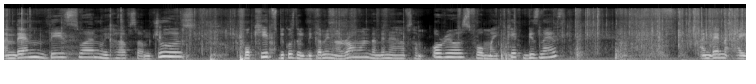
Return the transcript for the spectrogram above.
and then this one we have some juice for kids because they'll be coming around, and then I have some Oreos for my cake business, and then I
